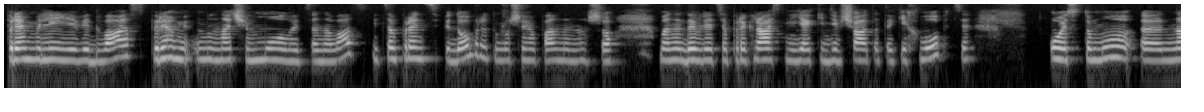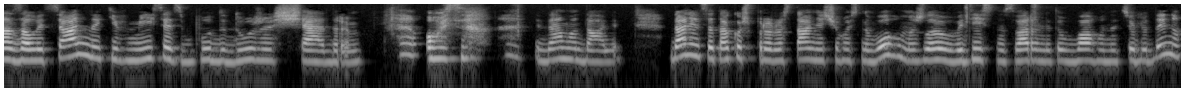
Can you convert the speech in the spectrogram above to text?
прям мліє від вас, прям, ну, наче молиться на вас. І це, в принципі, добре, тому що я впевнена, що мене дивляться прекрасні як і дівчата, так і хлопці. Ось тому е, на залицяльників місяць буде дуже щедрим. Ось, ідемо далі. Далі це також проростання чогось нового, можливо, ви дійсно звернете увагу на цю людину,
